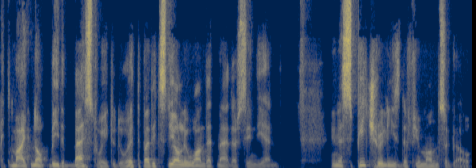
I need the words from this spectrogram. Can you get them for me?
It might not be the best way to do it, but it's the only one that matters in the end. In a speech released a few months ago,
